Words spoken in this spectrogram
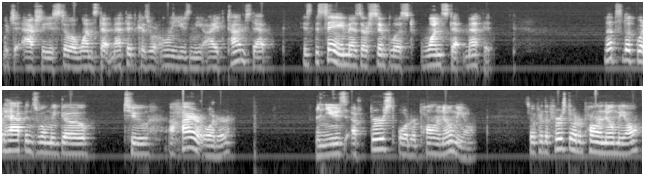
which actually is still a one-step method because we're only using the ith time step, is the same as our simplest one-step method. Let's look what happens when we go to a higher order and use a first order polynomial. So for the first order polynomial,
